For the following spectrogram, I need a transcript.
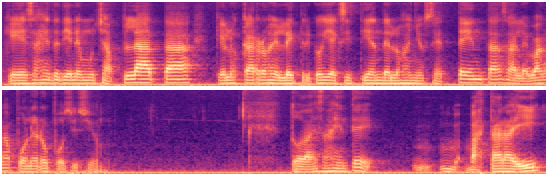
que esa gente tiene mucha plata, que los carros eléctricos ya existían de los años 70, o sea, le van a poner oposición. Toda esa gente va a estar ahí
